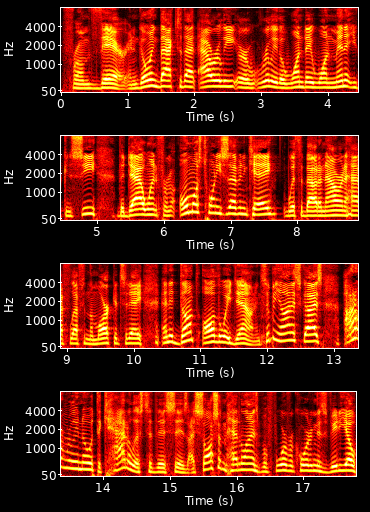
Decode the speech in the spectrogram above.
from there. And going back to that hourly or really the 1 day 1 minute, you can see the Dow went from almost 20 27K with about an hour and a half left in the market today, and it dumped all the way down. And to be honest, guys, I don't really know what the catalyst to this is. I saw some headlines before recording this video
